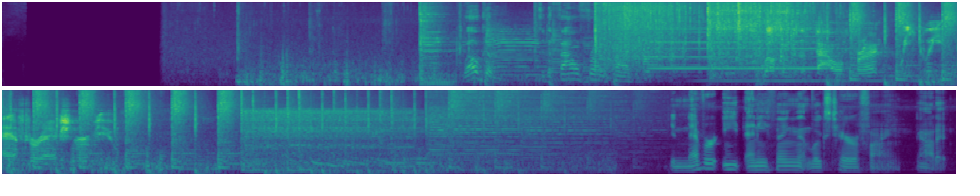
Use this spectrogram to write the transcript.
Welcome to the Foul Front Podcast. Welcome to the Foul Front Weekly After Action Review. You never eat anything that looks terrifying. Got it.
